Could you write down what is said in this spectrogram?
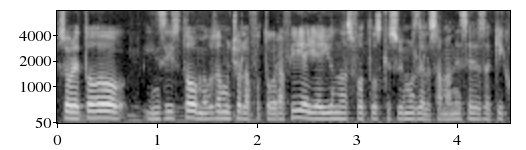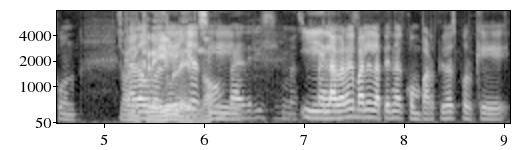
Sobre todo, insisto, me gusta mucho la fotografía y hay unas fotos que subimos de los amaneceres aquí con cada una de ellas. ¿no? Y, padrísimas, y la verdad que vale la pena compartirlas porque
